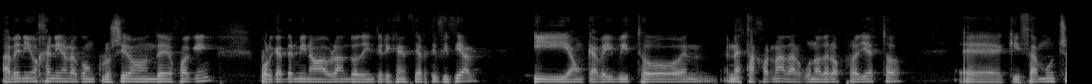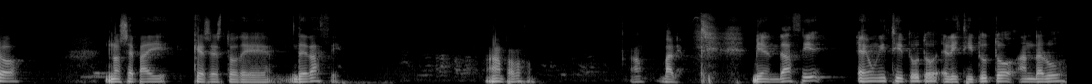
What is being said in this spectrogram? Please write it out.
ha venido genial la conclusión de Joaquín porque ha terminado hablando de inteligencia artificial y aunque habéis visto en, esta jornada algunos de los proyectos, eh, quizá muchos no sepáis qué es esto de, de DACI. Ah, para abajo. Ah, vale. Bien, DACI es un instituto, el Instituto Andaluz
